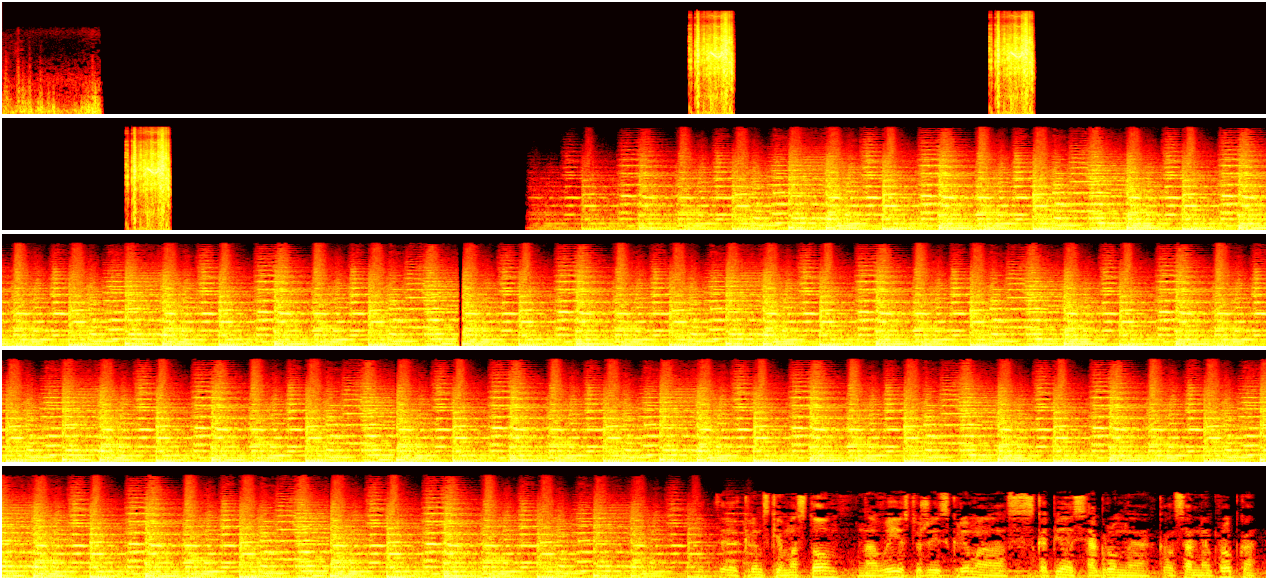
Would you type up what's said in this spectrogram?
Мостом на выезд уже из Крыма скопилась огромная колоссальная пробка.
